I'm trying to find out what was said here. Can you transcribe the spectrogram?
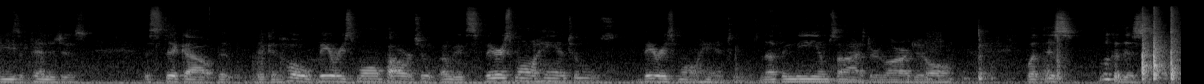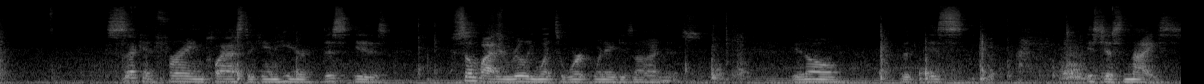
these appendages that stick out that, that can hold very small power tools. I mean, very small hand tools, very small hand tools. Nothing medium sized or large at all. But this, look at this second frame plastic in here. This is, somebody really went to work when they designed this. You know, it's, it's just nice.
